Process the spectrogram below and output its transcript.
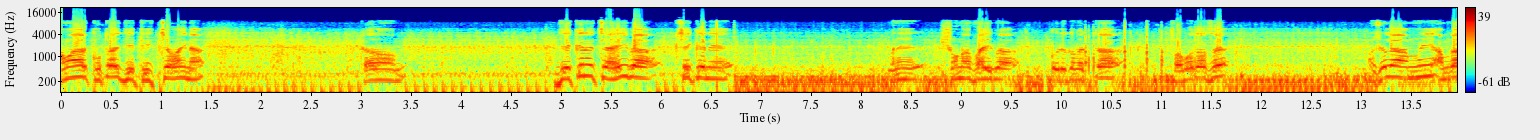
আমার কোথায় যেতে ইচ্ছা হয় না। কারণ যেখানে চাহিবা, সেখানে মানে সোনা পাইবা, ওইরকম একটা স্বভাব আছে। আসলে আমি, আমরা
